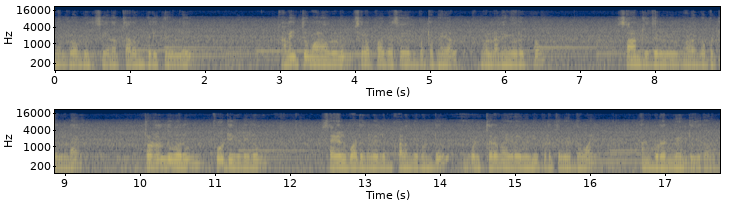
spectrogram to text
மூன்றாம் பரிசு என தரம் பிரிக்கவில்லை. அனைத்து மாணவர்களும் சிறப்பாக செயல்பட்டமையால் உங்கள் அனைவருக்கும் சான்றிதழ்கள் வழங்கப்பட்டுள்ளன. தொடர்ந்து வரும் போட்டிகளிலும் செயல்பாடுகளிலும் கலந்து கொண்டு உங்கள் திறமைகளை வெளிப்படுத்த வேண்டுமாய் அன்புடன் வேண்டுகிறோம்.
